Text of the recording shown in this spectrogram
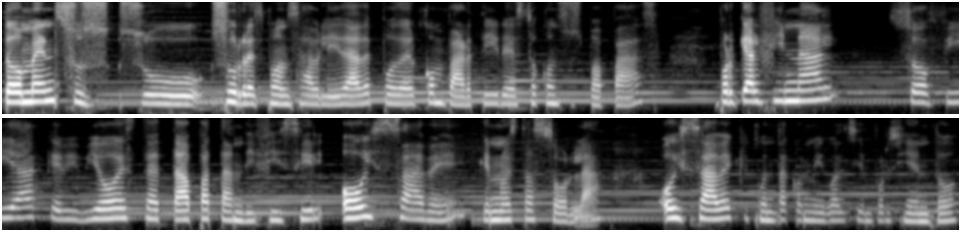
tomen su, su responsabilidad de poder compartir esto con sus papás, porque al final Sofía, que vivió esta etapa tan difícil, hoy sabe que no está sola, hoy sabe que cuenta conmigo al 100%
